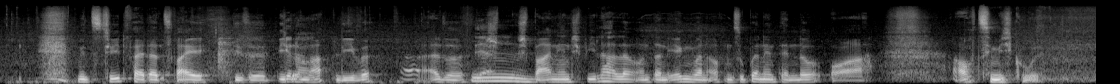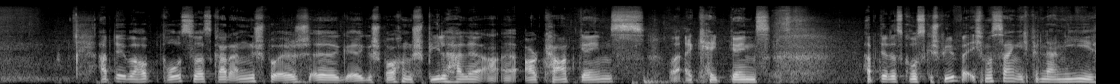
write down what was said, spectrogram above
mit Street Fighter 2, diese Genau. Beat'em-up-Liebe. Also Sp- Spanien Spielhalle und dann irgendwann auf dem Super Nintendo. Boah, auch ziemlich cool. Habt ihr überhaupt groß, du hast gerade angespro äh, g- gesprochen, Spielhalle, äh, Arcade Games, oder Arcade Games. Habt ihr das groß gespielt? Weil ich muss sagen, ich bin da nie,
